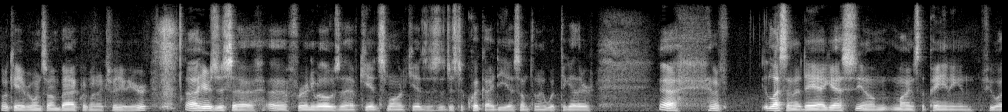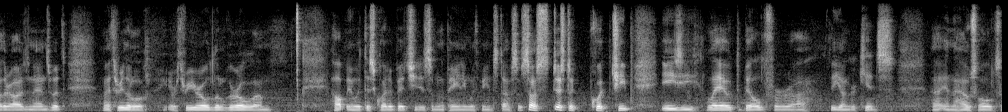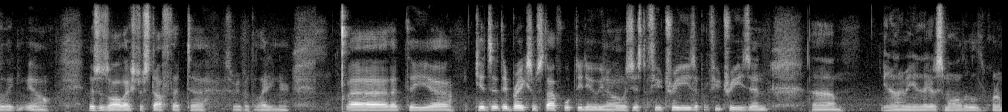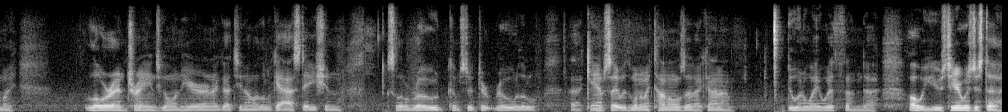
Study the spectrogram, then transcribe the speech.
Okay everyone, so I'm back with my next video here. Uh, here's just uh, uh, for any of those that have kids, smaller kids, this is just a quick idea, something I whipped together. Yeah, in a, less than a day I guess, you know, mine's the painting and a few other odds and ends, but my three little, or three year old little girl um, helped me with this quite a bit. She did some of the painting with me and stuff. So, so it's just a quick, cheap, easy layout to build for uh, the younger kids uh, in the household so they you know this is all extra stuff that uh, sorry about the lighting there uh, that the uh, kids that they break some stuff whoop de do you know it was just a few trees I put a few trees in um, you know what I mean they got a small little one of my lower end trains going here and I got you know a little gas station it's a little road comes to a dirt road a little uh, campsite with one of my tunnels that I kind of doing away with and uh, all we used here was just a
